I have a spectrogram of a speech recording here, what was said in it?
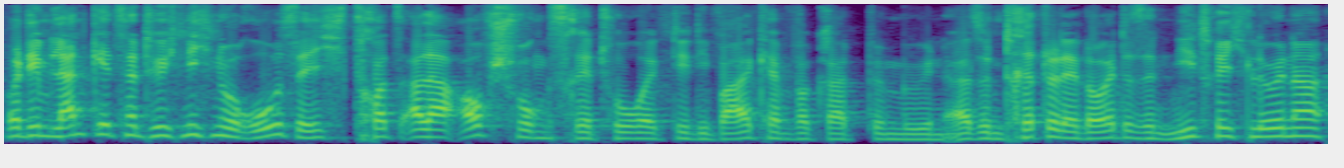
und dem Land geht es natürlich nicht nur rosig, trotz aller Aufschwungsrhetorik, die die Wahlkämpfer gerade bemühen. Also ein Drittel der Leute sind Niedriglöhner.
